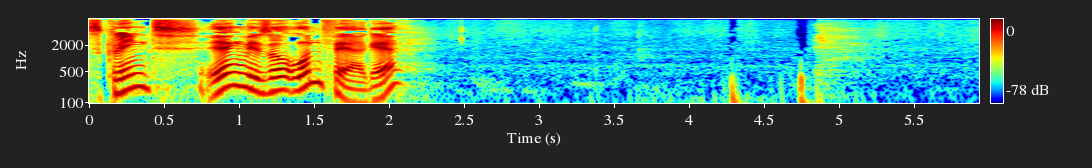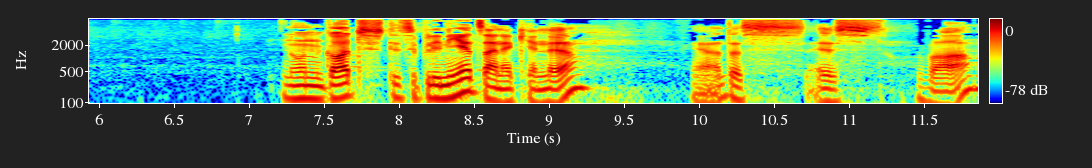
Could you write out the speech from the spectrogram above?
Das klingt irgendwie so unfair, gell? Nun, Gott diszipliniert seine Kinder. Ja, das ist wahr.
